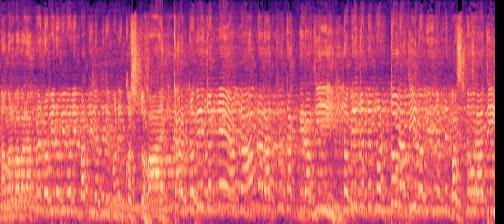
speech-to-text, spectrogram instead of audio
আমার বাবার, আমরা নবী নবী বলি বাতিলেদের মনে কষ্ট হয়। কারণ নবীর জন্য আমরা আমরা রাত্র থাকতে রাজি। নবীর জন্য মরতেও রাজি, নবীর জন্য বাঁচতেও রাজি।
